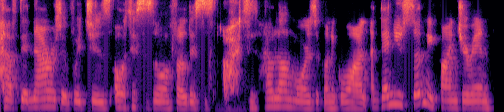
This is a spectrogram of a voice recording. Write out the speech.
have the narrative, which is, oh, this is awful. This is, oh, this is- how long more is it going to go on? And then you suddenly find you're in,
